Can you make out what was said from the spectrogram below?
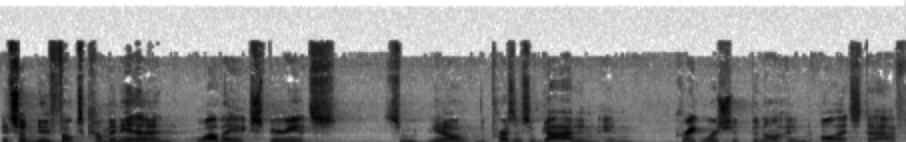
And so new folks coming in, while they experience some, you know, the presence of God and, and great worship and all, and all that stuff,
